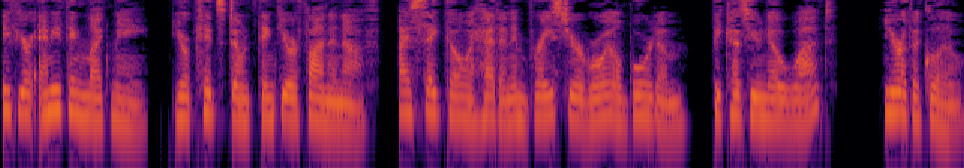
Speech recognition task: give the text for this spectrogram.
If you're anything like me, your kids don't think you're fun enough. I say go ahead and embrace your royal boredom, because you know what? You're the glue.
